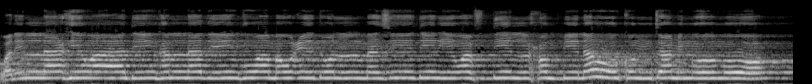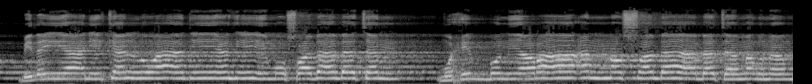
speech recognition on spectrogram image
ولله واديها الذي هو موعد المزيد لوفد الحب لو كنت منهم بذيالك الوادي يهيم صبابة محب يرى أن الصبابة مغنم.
